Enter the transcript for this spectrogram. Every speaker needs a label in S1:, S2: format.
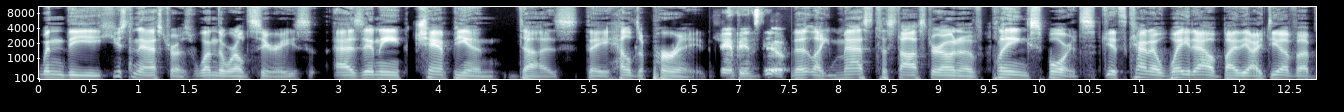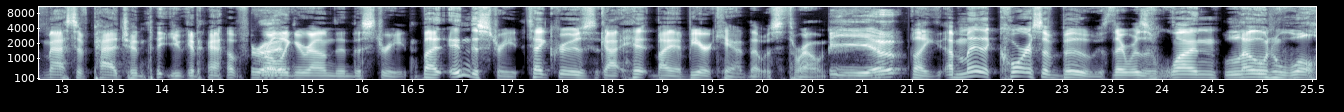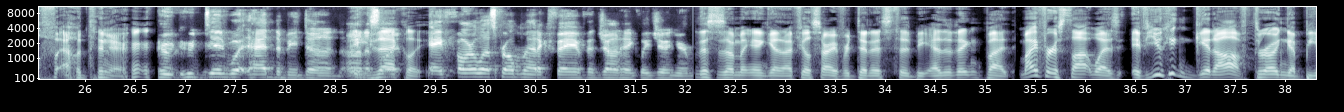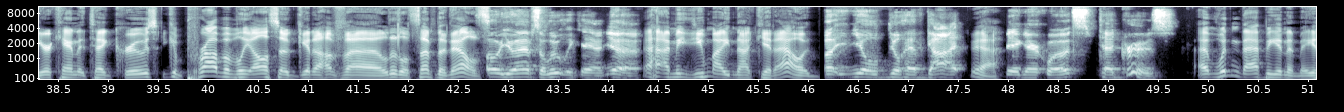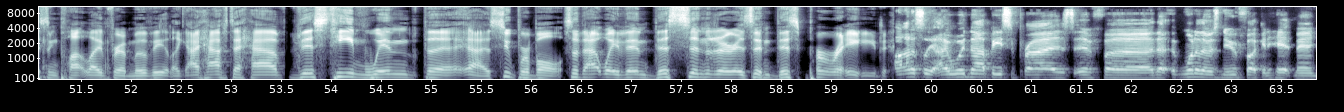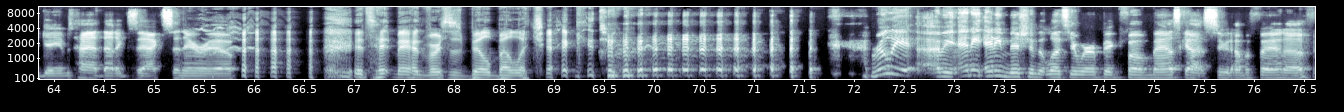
S1: when the Houston Astros won the World Series, as any champion does, they held a parade.
S2: Champions do.
S1: That like mass testosterone of playing sports gets kind of weighed out by the idea of a massive pageant that you can have
S2: Right.
S1: rolling around in the street. But in the street, Ted Cruz got hit by a beer can that was thrown.
S2: Yep.
S1: Like amid a chorus of boos, there was one lone wolf out there.
S2: Who who did what had to be done? Honestly.
S1: exactly.
S2: A far less problematic fave than John Hinckley Jr.
S1: This is something again. I feel sorry for Dennis to be editing, but my first thought was if you can get off throwing a beer can at Ted Cruz, you could probably also get off uh, a little something else.
S2: Oh, you absolutely can. Yeah,
S1: I mean, you might not get out.
S2: but you'll you'll have got
S1: Yeah.
S2: big air quotes Ted Cruz.
S1: Uh, wouldn't that be an amazing plot line for a movie? Like, I have to have this team win the uh, Super Bowl. So that way, then this senator is in this parade.
S2: Honestly, I would not be surprised if uh, that one of those new fucking Hitman games had that exact scenario.
S1: it's Hitman versus Bill Belichick.
S2: really, I mean, any any mission that lets you wear a big foam mascot suit, I'm a fan of.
